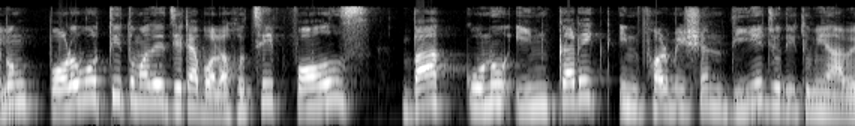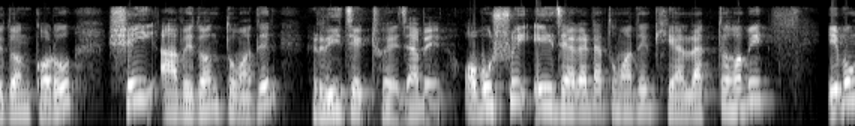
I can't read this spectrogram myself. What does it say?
এবং পরবর্তী তোমাদের যেটা বলা হচ্ছে ফলস বা কোনো ইনকারেক্ট ইনফরমেশন দিয়ে যদি তুমি আবেদন করো, সেই আবেদন তোমাদের রিজেক্ট হয়ে যাবে। অবশ্যই এই জায়গাটা তোমাদের খেয়াল রাখতে হবে। এবং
